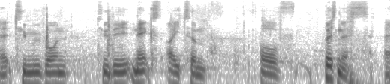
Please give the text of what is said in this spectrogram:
uh, to move on to the next item of business. Um,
